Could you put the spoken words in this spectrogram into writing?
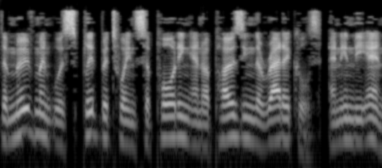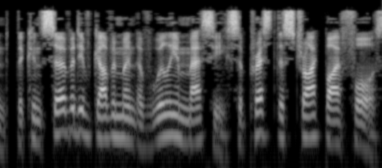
The movement was split between supporting and opposing the radicals, and in the end, the conservative government of William Massey suppressed the strike by force.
